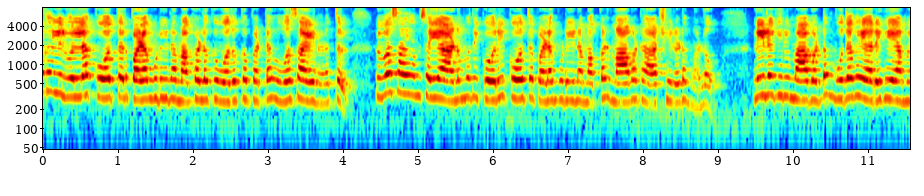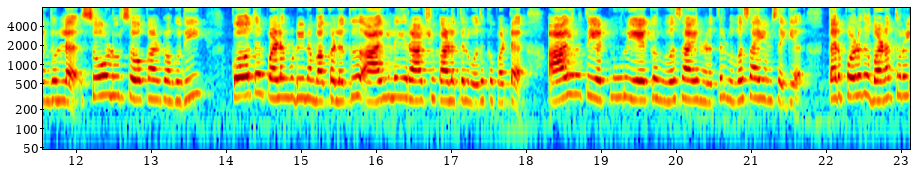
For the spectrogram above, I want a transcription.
கோத்தர் பழங்குடியின மக்களுக்கு ஒதுக்கப்பட்ட விவசாய நிலத்தில் விவசாயம் செய்ய அனுமதி கோரி கோத்த பழங்குடியின மக்கள் மாவட்ட ஆட்சியரிடம் மனு. நீலகிரி மாவட்டம் உதகை அருகே அமைந்துள்ள சோலூர் சோக்கால் பகுதி கோத்தர் பழங்குடியின மக்களுக்கு ஆங்கிலேயர் ஆட்சி காலத்தில் ஒதுக்கப்பட்ட ஆயிரத்தி எட்நூறு ஏக்கர் விவசாய நிலத்தில் விவசாயம் செய்ய தற்பொழுது வனத்துறை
